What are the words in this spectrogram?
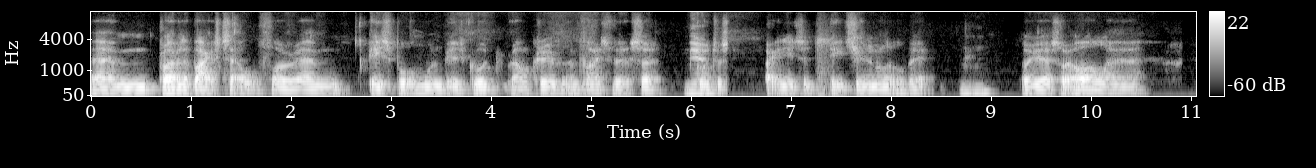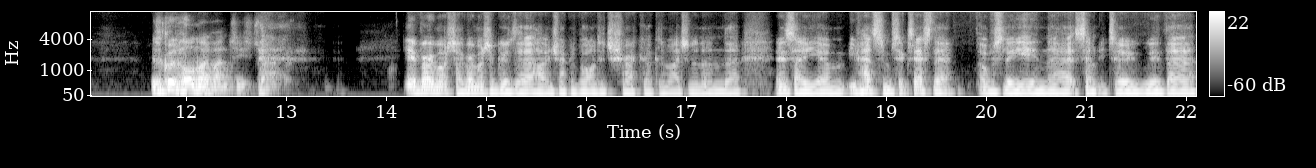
Um, probably having a bike set up for um, Eastbourne wouldn't be as good round Crewe and vice versa. Yeah. Going to a track, you need to detune them a little bit. Mhm. So yeah, so it all uh, it's a good home advantage track. Yeah, very much so. Very much a good uh, home track advantage track, I can imagine. And, and uh, it's a um, you've had some success there, obviously in uh, '72 with uh,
